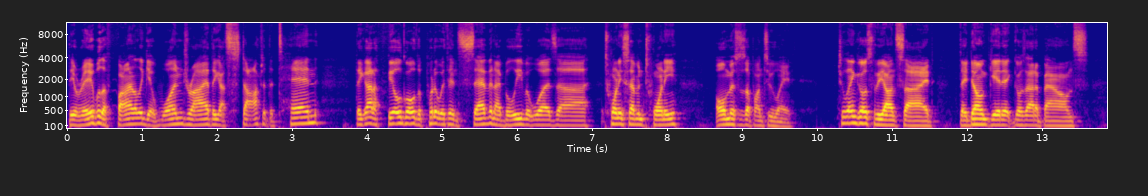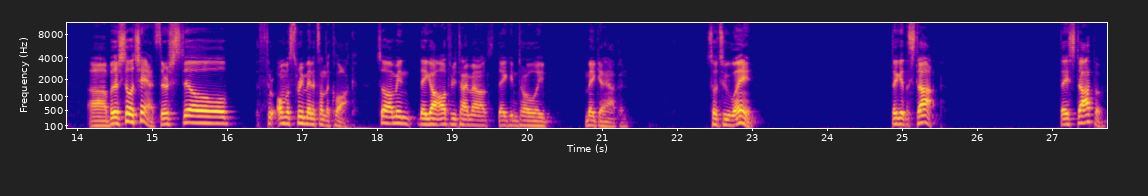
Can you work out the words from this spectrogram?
They were able to finally get one drive. They got stopped at the 10. They got a field goal to put it within seven. I believe it was uh, 27-20. Ole Miss was up on Tulane. Tulane goes for the onside. They don't get it. Goes out of bounds. Uh, but there's still a chance. There's still th- almost three minutes on the clock. So I mean, they got all three timeouts. They can totally make it happen. So Tulane, they get the stop. They stop him.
